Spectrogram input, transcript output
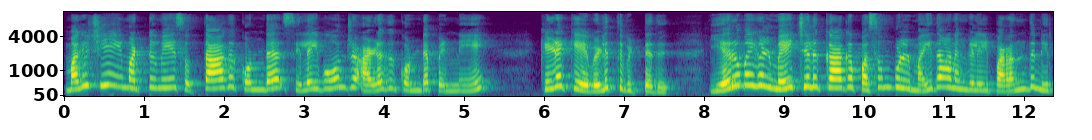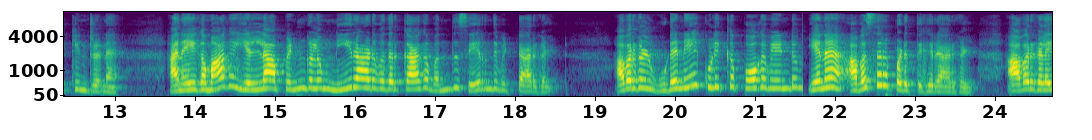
மகிழ்ச்சியை மட்டுமே சொத்தாக கொண்ட சிலை போன்ற அழகு கொண்ட பெண்ணே கிழக்கே வெளுத்து விட்டது. எருமைகள் மேய்ச்சலுக்காக பசும்புல் மைதானங்களில் பறந்து நிற்கின்றன. அநேகமாக எல்லா பெண்களும் நீராடுவதற்காக வந்து சேர்ந்து விட்டார்கள். அவர்கள் உடனே குளிக்கப் போக வேண்டும் என அவசரப்படுத்துகிறார்கள். அவர்களை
